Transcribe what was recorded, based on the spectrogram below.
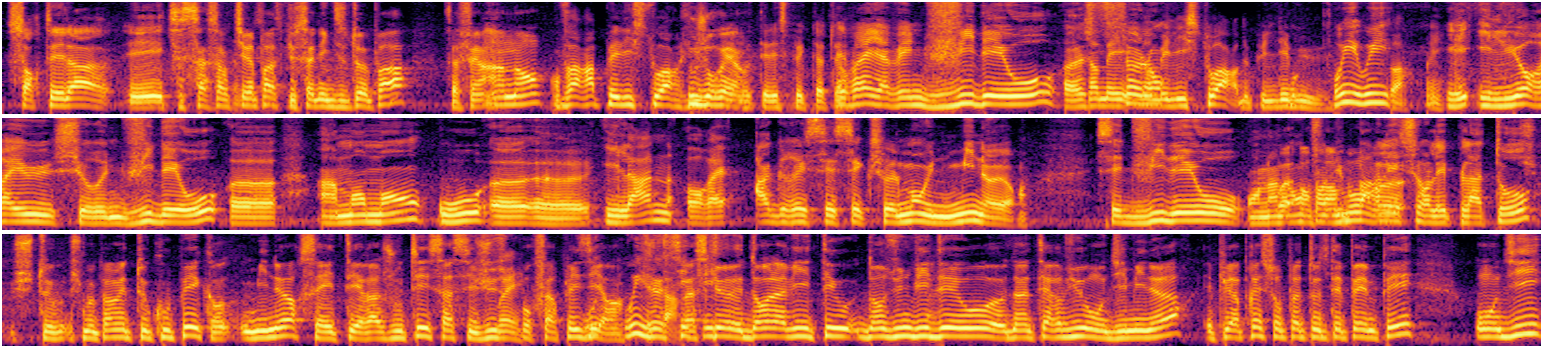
sortez-la, et que ça sortirait pas parce que ça n'existe pas. Ça fait un an. On va rappeler l'histoire, Toujours rien. C'est téléspectateurs. vrai, il y avait une vidéo euh, Non mais, selon... non, mais l'histoire depuis le début. Oui, oui. Il, il y aurait eu sur une vidéo euh, un moment où euh, euh, Ilan aurait agressé sexuellement une mineure. Cette vidéo, on en Ouais, a enfin entendu bon, parler euh, sur les plateaux. Je, te- je me permets de te couper. Quand mineur, ça a été rajouté. Ça, c'est juste Oui. pour faire plaisir. hein. Oui, oui, je Ça. cite Parce que dans, la vidéo, dans une vidéo d'interview, on dit mineur. Et puis après, sur le plateau de TPMP, on dit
